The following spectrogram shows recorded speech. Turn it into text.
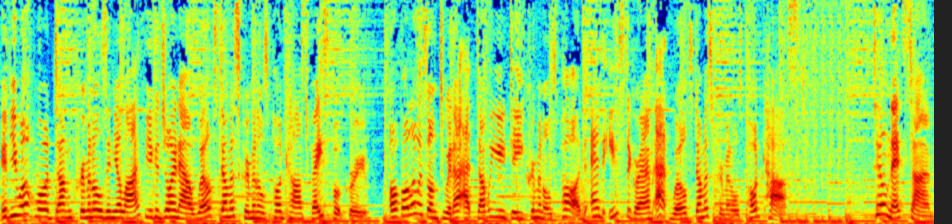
If you want more dumb criminals in your life, you could join our World's Dumbest Criminals podcast Facebook group or follow us on Twitter at WD Criminals Pod and Instagram at World's Dumbest Criminals Podcast. Till next time,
